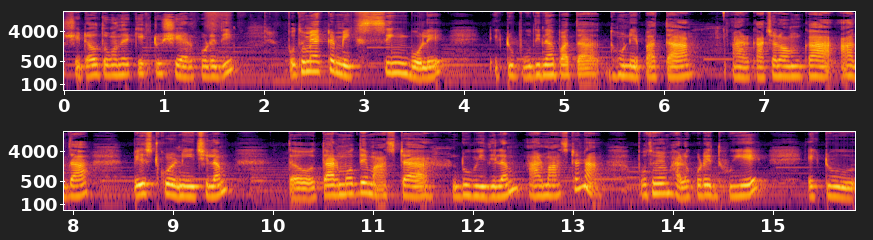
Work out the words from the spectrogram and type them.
সেটাও তোমাদেরকে একটু শেয়ার করে দিই। প্রথমে একটা মিক্সিং বলে একটু পুদিনা পাতা, ধনে পাতা আর কাঁচা লঙ্কা, আদা পেস্ট করে নিয়েছিলাম। তো তার মধ্যে মাছটা ডুবিয়ে দিলাম। আর মাছটা না প্রথমে ভালো করে ধুয়ে একটু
